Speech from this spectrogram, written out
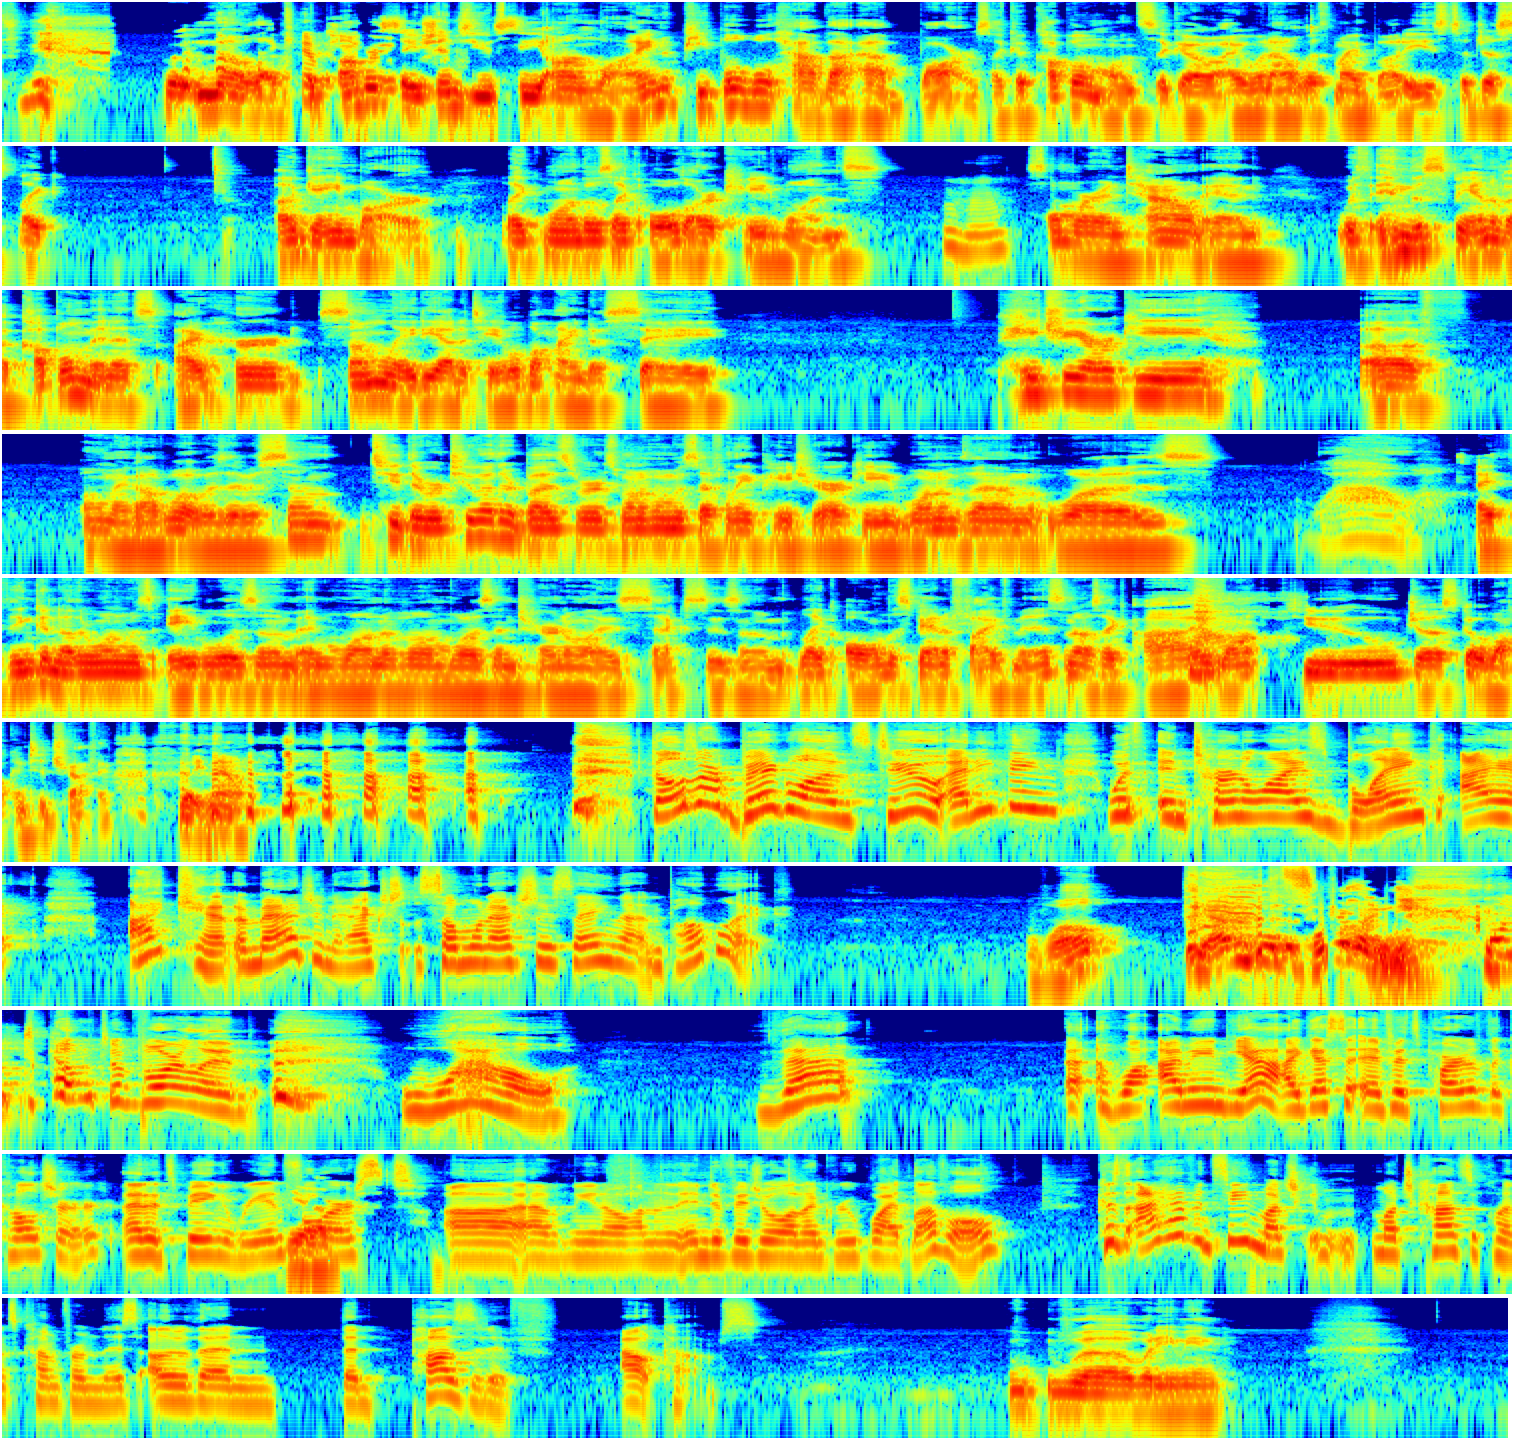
But no, like the Can't believe it. conversations you see online, people will have that at bars. Like a couple of months ago, I went out with my buddies to just like a game bar, like one of those like old arcade ones Mhm. somewhere in town and within the span of a couple minutes i heard some lady at a table behind us say patriarchy uh oh my god, what was it? It was some two. There were two other buzzwords. One of them was definitely patriarchy. One of them was Wow. I think another one was ableism, and one of them was internalized sexism. Like all in the span of five minutes, and I was like, I want to just go walk into traffic right now. Those are big ones too. Anything with internalized blank, I I can't imagine actually someone actually saying that in public. Well, you haven't been to Portland. come, to, come to Portland. Wow. That uh, well, I mean, yeah, I guess if it's part of the culture and it's being reinforced, uh, um, you know, on an individual and a group wide level, because I haven't seen much much consequence come from this other than than positive outcomes. Well, what do you mean?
